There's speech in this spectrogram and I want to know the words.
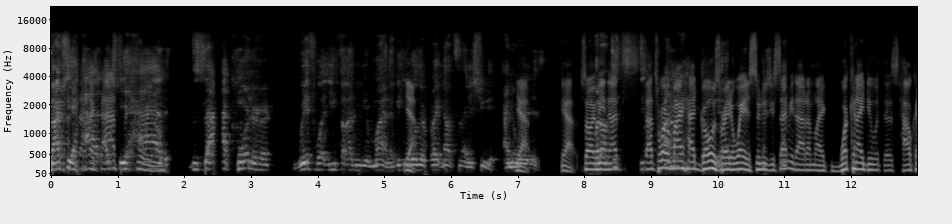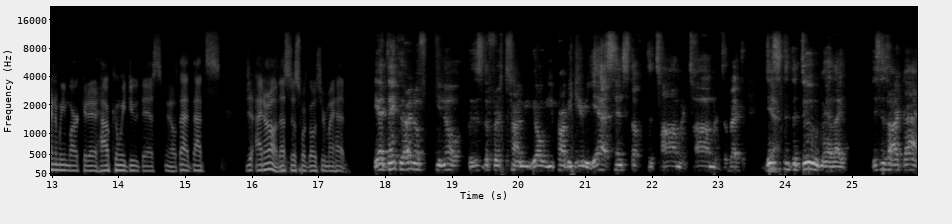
actually that- had, like, actually the you know? had the Zach corner with what you thought in your mind. Like we can Yeah. go there right now tonight and shoot it. I know Yeah. where it is. Yeah. So I But mean I'm that's just- that's where my head goes Yeah. right away. As soon as you send me that, I'm like, what can I do with this? How can we market it? How can we do this? You know, that that's I don't know. That's just what goes through my head. Yeah, thank you. I don't know if you know, because this is the first time yo, you probably hear me. Yeah, send stuff to Tom or Tom or director. This is the dude, man. Like, this is our guy.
